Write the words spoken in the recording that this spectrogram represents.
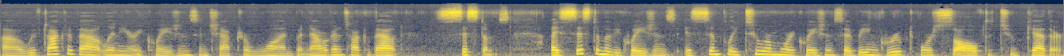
Uh, we've talked about linear equations in chapter 1, but now we're going to talk about systems. A system of equations is simply two or more equations that are being grouped or solved together.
